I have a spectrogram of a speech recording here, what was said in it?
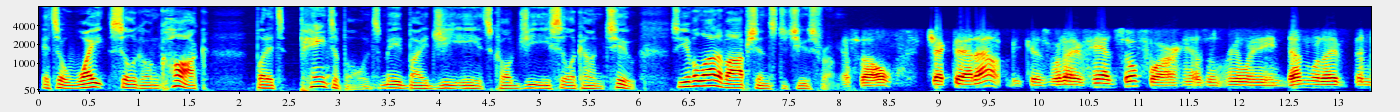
It's a white silicone caulk but it's paintable. It's made by GE. It's called GE Silicone 2. So you have a lot of options to choose from. Yes, I'll check that out because what I've had so far hasn't really done what I've been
